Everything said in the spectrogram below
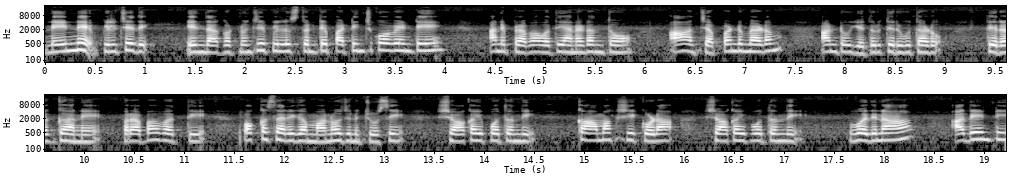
నేనే పిలిచేది. ఇందాకటి నుంచి పిలుస్తుంటే పట్టించుకోవేంటి? అని ప్రభావతి అనడంతో "ఆ, చెప్పండి మేడం అంటూ ఎదురు తిరుగుతాడు. తిరగగానే ప్రభావతి ఒక్కసారిగా మనోజ్ని చూసి షాక్ అయిపోతుంది. కామాక్షి కూడా షాక్ అయిపోతుంది. వదినా అదేంటి?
